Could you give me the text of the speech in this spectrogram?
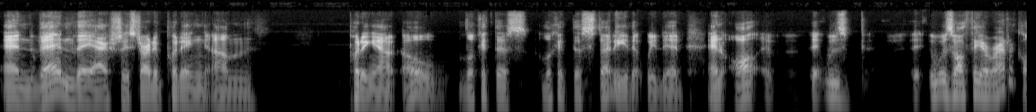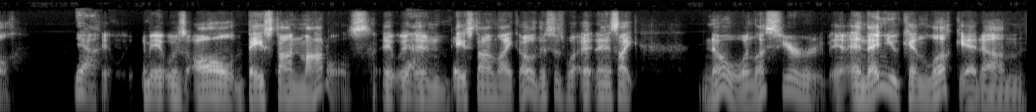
And then they actually started putting, um, putting out, oh, look at this, look at this study that we did. And all, it was, it was all theoretical. Yeah. It, I mean, it was all based on models. It yeah. and based on like, oh, this is what, and it's like, no, unless you're, and then you can look at um,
